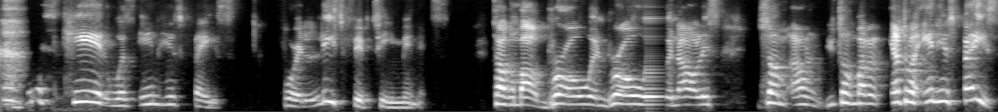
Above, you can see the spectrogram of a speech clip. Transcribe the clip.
This kid was in his face for at least 15 minutes, talking about bro and bro and all this. Some I don't, you talking about I'm talking about in his face.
